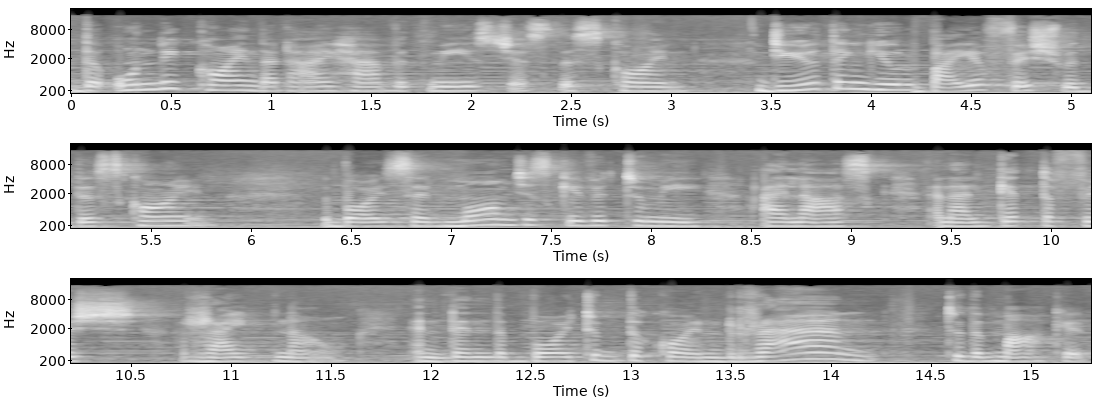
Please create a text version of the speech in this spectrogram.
the only coin that I have with me is just this coin. Do you think you'll buy a fish with this coin? The boy said, Mom, just give it to me. I'll ask and I'll get the fish right now. And then the boy took the coin, ran to the market,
